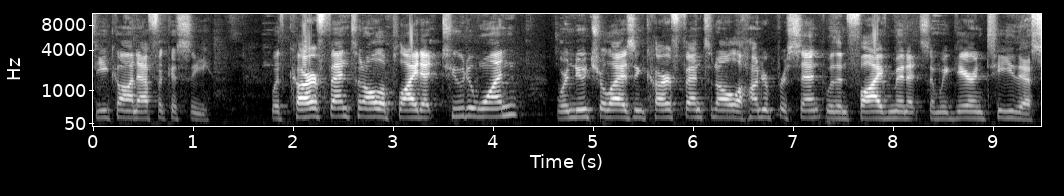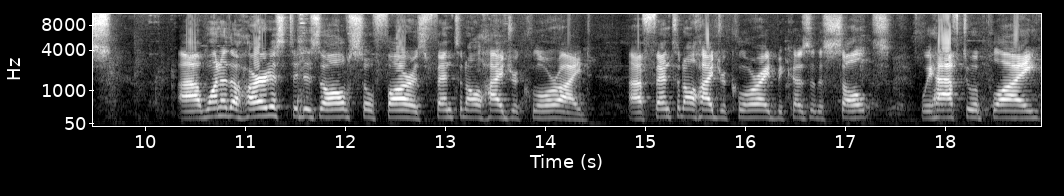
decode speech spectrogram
decon efficacy. With carfentanil applied at two to one, we're neutralizing carfentanil 100% within five minutes, and we guarantee this. Uh, one of the hardest to dissolve so far is fentanyl hydrochloride. Uh, fentanyl hydrochloride, because of the salts, we have to apply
